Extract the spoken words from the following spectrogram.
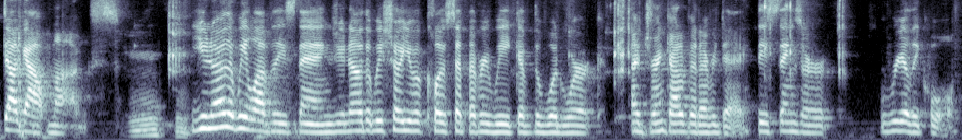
Dugout Mugs. Mhm. You know that we love these things. You know that we show you a close up every week of the woodwork. I drink out of it every day. These things are really cool.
